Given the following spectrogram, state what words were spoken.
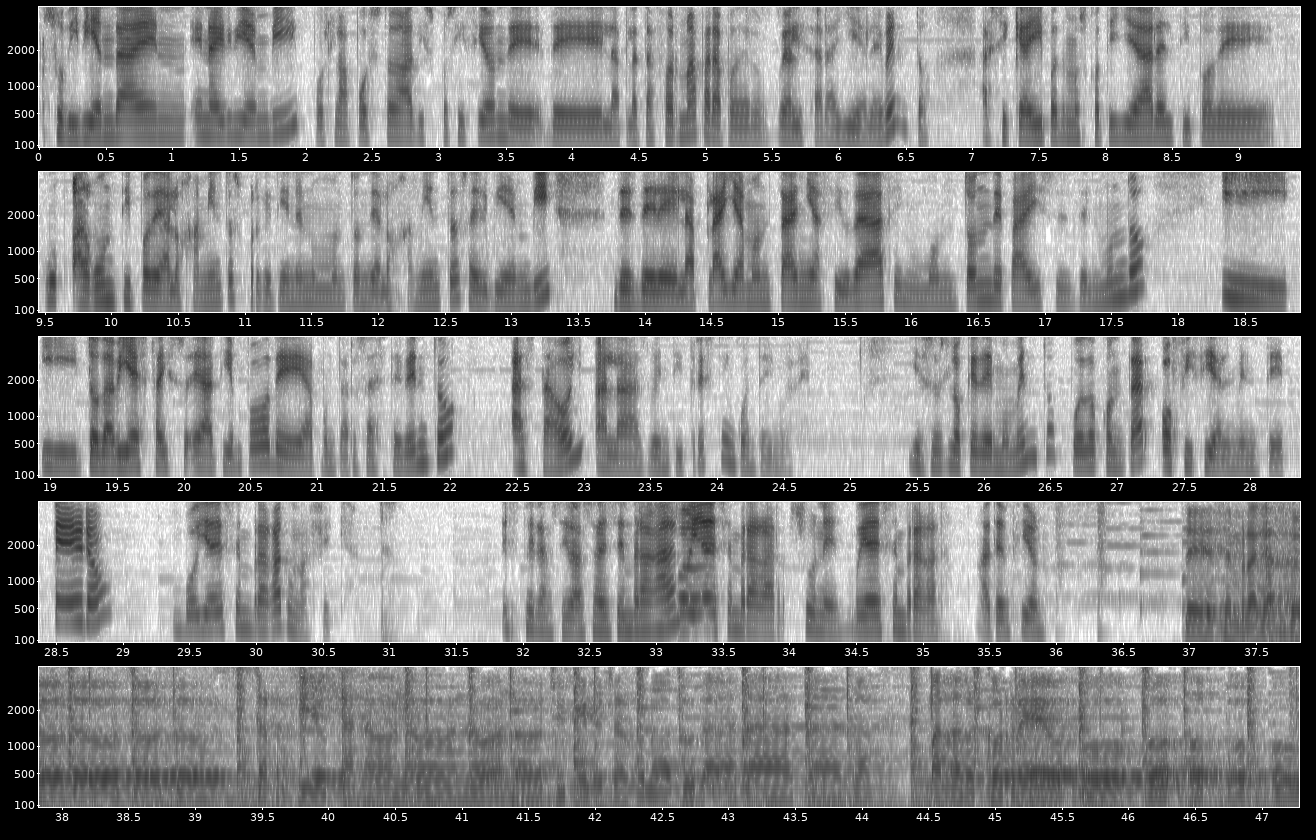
su vivienda en, en Airbnb, pues la ha puesto a disposición de, de la plataforma para poder realizar allí el evento. Así que ahí podemos cotillear el tipo de algún tipo de alojamientos, porque tienen un montón de alojamientos Airbnb, desde la playa, montaña, ciudad, en un montón de países del mundo. Y, y todavía estáis a tiempo de apuntaros a este evento hasta hoy a las 23.59. Y eso es lo que de momento puedo contar oficialmente. Pero voy a desembragar una fecha. Espera, si vas a desembragar. Voy a desembragar, Sune, voy a desembragar. Atención. Desembragando, do, do, do, Sergio Cano, no, no, no, si tienes alguna duda, da, da, da, manda un correo, oh, oh, oh, oh, oh.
